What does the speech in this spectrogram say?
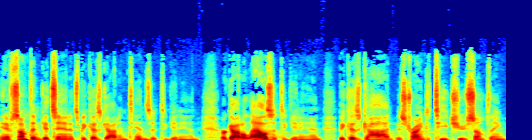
And if something gets in, it's because God intends it to get in, or God allows it to get in, because God is trying to teach you something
